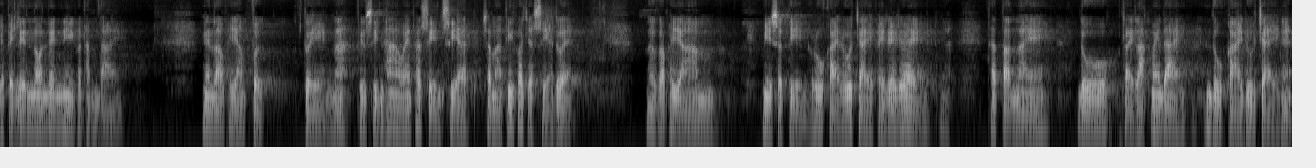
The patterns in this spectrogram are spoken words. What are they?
จะไปเล่นโน้นเล่นนี่ก็ทำได้งั้นเราพยายามฝึกตัวเองนะถือศีลห้าไว้ถ้าศีลเสียสมาธิก็จะเสียด้วย แล้วก็พยายามมีสติรู้กายรู้ใจไปเรื่อยๆถ้าตอนไหนดูใจรักไม่ได้ ดูกายดูใจเนี่ย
